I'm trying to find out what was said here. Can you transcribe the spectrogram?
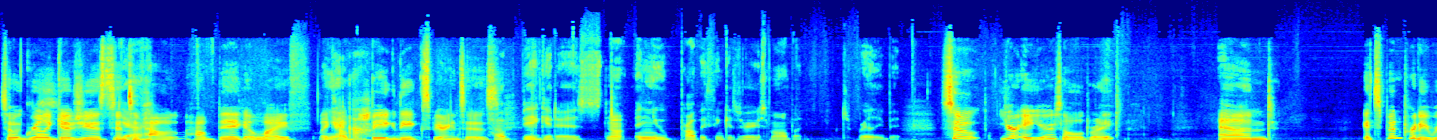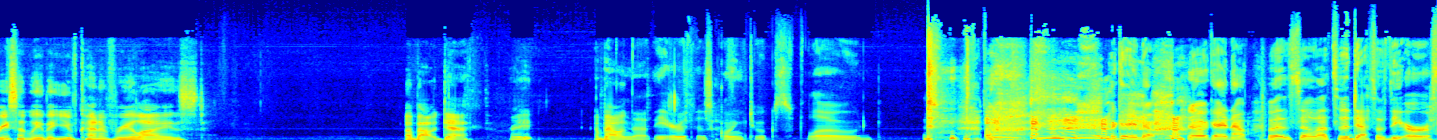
So it really gives you a sense of how how big a life, like how big the experience is. How big it is. Not and you probably think it's very small, but it's really big. So you're eight years old, right? And it's been pretty recently that you've kind of realized about death, right? About And that the earth is going to explode. okay, no, no, okay, no. But so that's the death of the earth.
